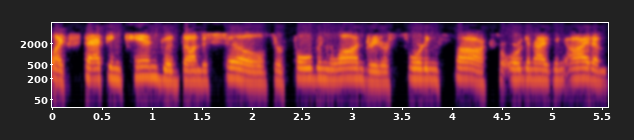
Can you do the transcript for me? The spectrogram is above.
like stacking canned goods onto shelves or folding laundry or sorting socks or organizing items.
